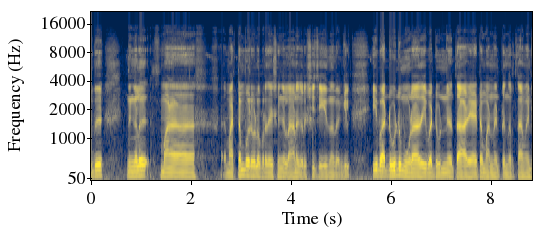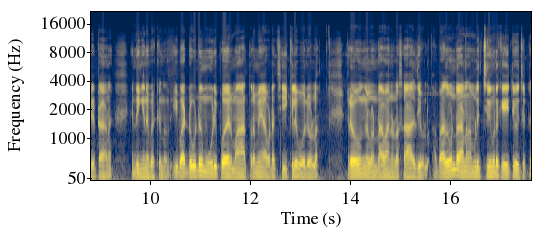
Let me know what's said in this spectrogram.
ഇത് നിങ്ങൾ മറ്റം പോലെയുള്ള പ്രദേശങ്ങളിലാണ് കൃഷി ചെയ്യുന്നതെങ്കിൽ ഈ ബഡ് വുഡ് മൂടാതെ ഈ ബഡ് വുഡിന് താഴെയായിട്ട് മണ്ണിട്ട് നിർത്താൻ വേണ്ടിയിട്ടാണ് ഇതിങ്ങനെ വെക്കുന്നത്. ഈ ബഡ് വുഡ് മൂടിപ്പോയാൽ മാത്രമേ അവിടെ ചീക്കൽ പോലെയുള്ള രോഗങ്ങൾ ഉണ്ടാവാനുള്ള സാധ്യതയുള്ളൂ. അപ്പോൾ അതുകൊണ്ടാണ് നമ്മൾ ഇച്ചിരി കൂടെ കയറ്റി വെച്ചിട്ട്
